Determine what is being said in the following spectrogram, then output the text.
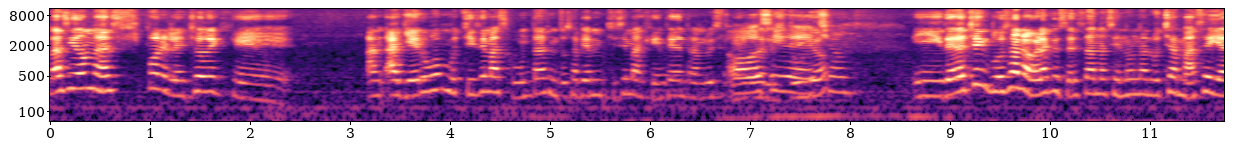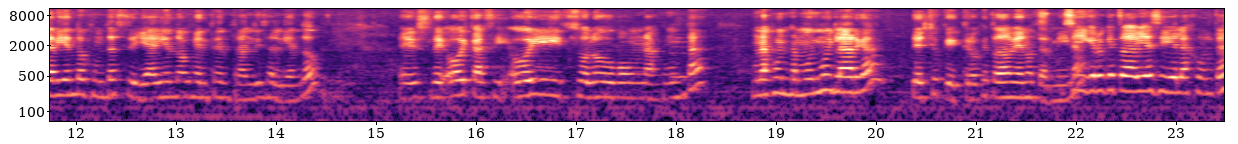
ha sido más por el hecho de que ayer hubo muchísimas juntas, entonces había muchísima gente entrando y saliendo oh, del sí, estudio. De hecho. Y de hecho, incluso a la hora que ustedes están haciendo una lucha más, seguía viendo juntas, seguía viendo gente entrando y saliendo. Este, hoy casi, hoy solo hubo una junta, una junta muy muy larga, de hecho que creo que todavía no termina. Sí, creo que todavía sigue la junta.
